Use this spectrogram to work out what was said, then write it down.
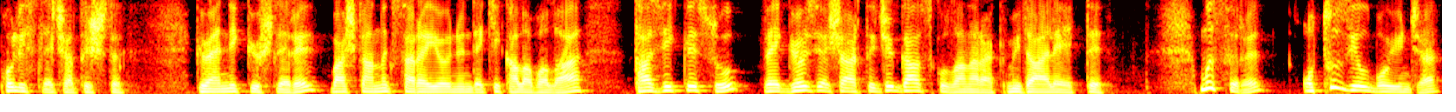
polisle çatıştı. Güvenlik güçleri başkanlık sarayı önündeki kalabalığa tazikli su ve göz yaşartıcı gaz kullanarak müdahale etti. Mısır'ı 30 yıl boyunca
